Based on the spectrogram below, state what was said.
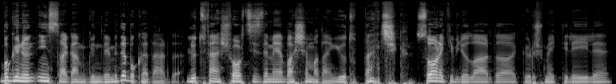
Bugünün Instagram gündemi de bu kadardı. Lütfen Shorts izlemeye başlamadan YouTube'dan çıkın. Sonraki videolarda görüşmek dileğiyle.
